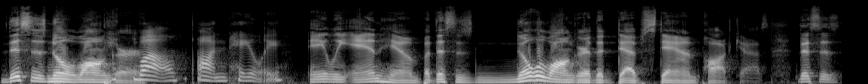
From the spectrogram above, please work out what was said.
This is no longer well on Haley. Haley and him, but this is no longer the Deb Stan podcast. This is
